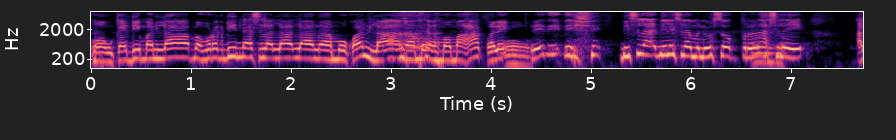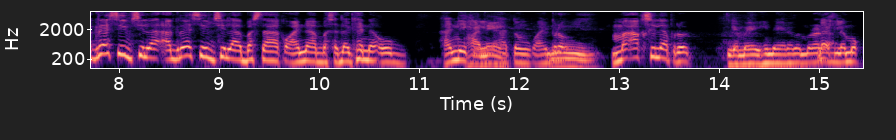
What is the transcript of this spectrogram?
o kay di man la murag di na sila lala nga mo kuan la nga mo mamaak. Wala, Oh. di, di, di, di sila dili sila manusok pero na sila aggressive sila, aggressive sila basta ko ana basta daghan na og honey kay atong kuan pero Mm. maak sila pero gamay hinayran mo Na- naglamok.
